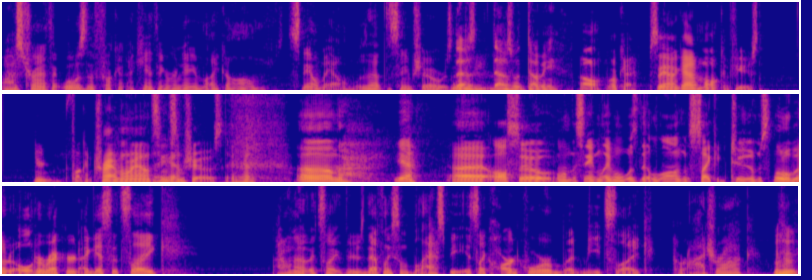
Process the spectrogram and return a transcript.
I was trying to think. What was the fucking? I can't think of her name. Like um, Snail Mail. Was that the same show? Or was That was that was with Dummy. Oh, okay. See, I got them all confused. You're fucking traveling around, There seeing some shows. There you go. Um, yeah. Uh, also on the same label was the Lung Psychic Tombs, a little bit older record. I guess it's like, I don't know. It's like there's definitely some blast beat. It's like hardcore, but meets like garage rock, Mhm.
